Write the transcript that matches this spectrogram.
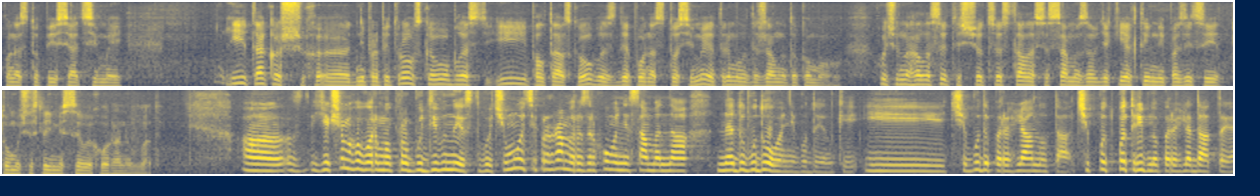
понад 150 сімей. І також е, Дніпропетровська область і Полтавська область, де понад 100 сімей отримали державну допомогу. Хочу наголосити, що це сталося саме завдяки активній позиції, в тому числі і місцевих органів влади. А, якщо ми говоримо про будівництво, чому ці програми розраховані саме на недобудовані будинки? І чи буде переглянута, чи пот- потрібно переглядати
